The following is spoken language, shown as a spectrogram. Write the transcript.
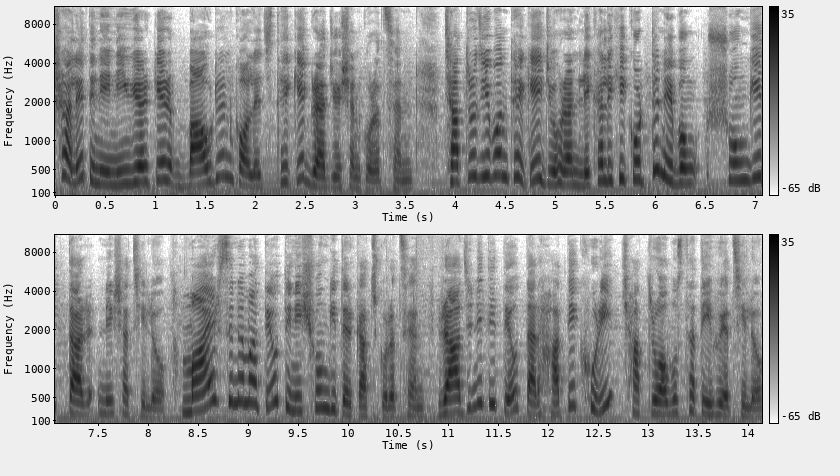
সালে তিনি নিউ ইয়র্কের বাউডেন কলেজ থেকে গ্র্যাজুয়েশন করেছেন। ছাত্রজীবন থেকেই জোহরান লেখালেখি করতেন এবং সংগীত তার নেশা ছিল। মায়ের সিনেমাতেও তিনি সঙ্গীতের কাজ করেছেন। রাজনীতিতেও তার হাতে খুঁড়ি ছাত্র অবস্থাতেই হয়েছিল।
